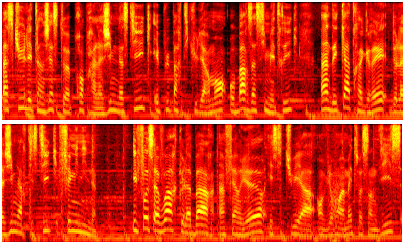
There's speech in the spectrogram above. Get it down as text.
bascule est un geste propre à la gymnastique et plus particulièrement aux barres asymétriques, un des quatre agrès de la gym artistique féminine. Il faut savoir que la barre inférieure est située à environ 1m70,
